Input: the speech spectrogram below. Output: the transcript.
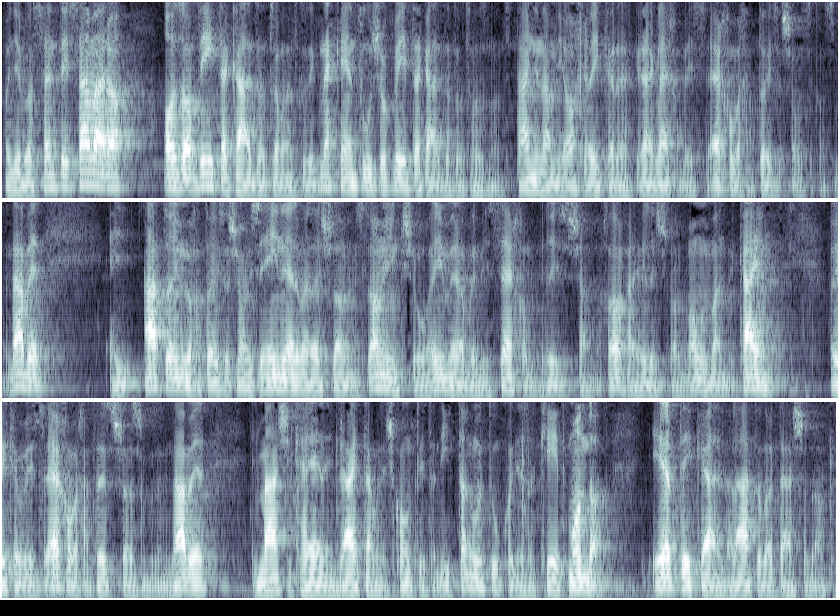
magyarul a szentély számára, az a vétek vonatkozik. Ne kelljen túl sok vétek áldozatot hoznod. Tányi nami achja ikerek lechbész echobe ha tajsz a savaszak azt Dáber, egy általim, ha tajsz a savaszak én erve, és lamim, és lamim, só, mire, vagy szechom, vagy lész a sámnak, és lamim, amúgy van, vagy kájem, vagy ikerbe echobe, ha tajsz a savaszak Dáber, egy másik helyen, egy brájtában is konkrétan így tanultuk, hogy ez a két mondat, értékeld a látogatásodat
